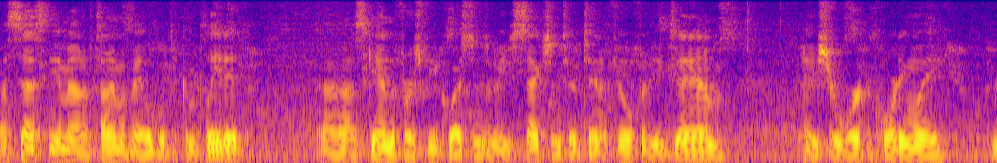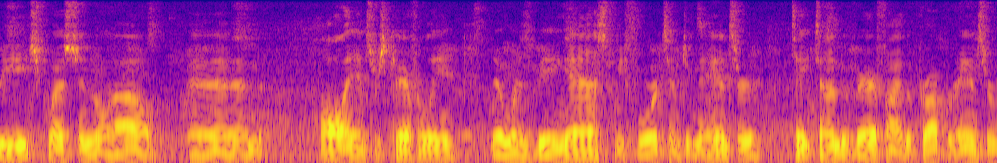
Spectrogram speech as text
assess the amount of time available to complete it. Uh, scan the first few questions of each section to obtain a feel for the exam. Pace your work accordingly read each question and allow and all answers carefully, know what is being asked before attempting to answer, take time to verify the proper answer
